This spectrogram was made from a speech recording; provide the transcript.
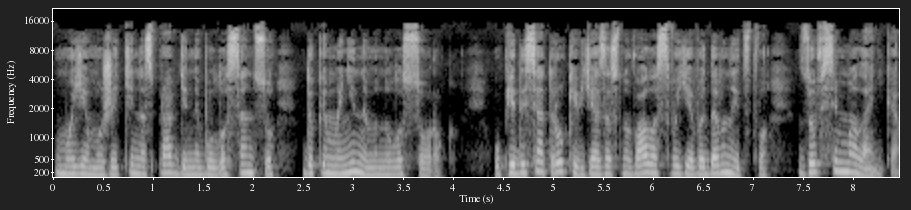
У моєму житті насправді не було сенсу, доки мені не минуло 40. У 50 років я заснувала своє видавництво зовсім маленьке.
